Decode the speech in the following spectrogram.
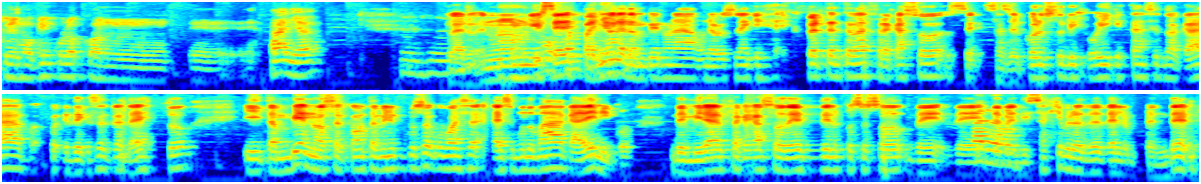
tuvimos vínculos con eh, España. Claro, en una universidad española también, una, una persona que es experta en temas de fracaso se, se acercó a nosotros y dijo, oye, ¿qué están haciendo acá? ¿De qué se trata esto? Y también nos acercamos también incluso como a ese, a ese mundo más académico, de mirar el fracaso desde el proceso de, de- Claro. de aprendizaje, pero desde el emprender.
